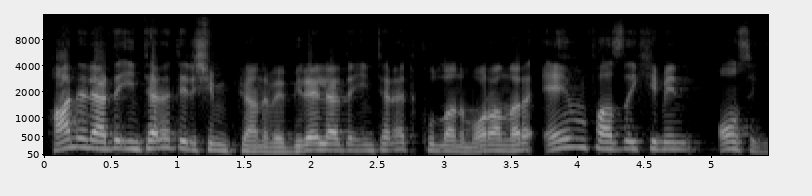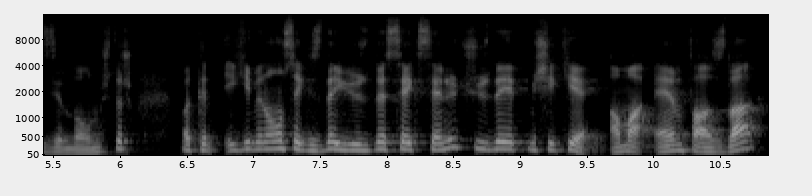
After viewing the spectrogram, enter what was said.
Hanelerde internet erişim imkanı ve bireylerde internet kullanım oranları en fazla 2018 yılında olmuştur. Bakın 2018'de %83, %72 ama en fazla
